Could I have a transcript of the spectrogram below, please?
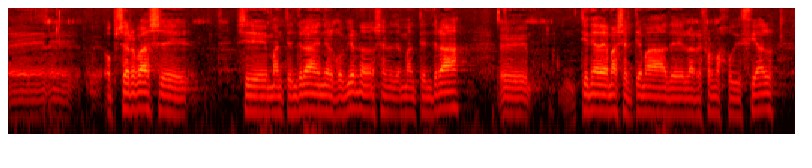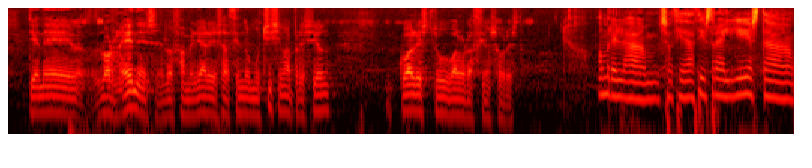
eh, observas eh, se mantendrá en el gobierno, no se mantendrá? Eh, tiene además el tema de la reforma judicial tiene los rehenes, los familiares haciendo muchísima presión. ¿Cuál es tu valoración sobre esto? Hombre, la sociedad israelí está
